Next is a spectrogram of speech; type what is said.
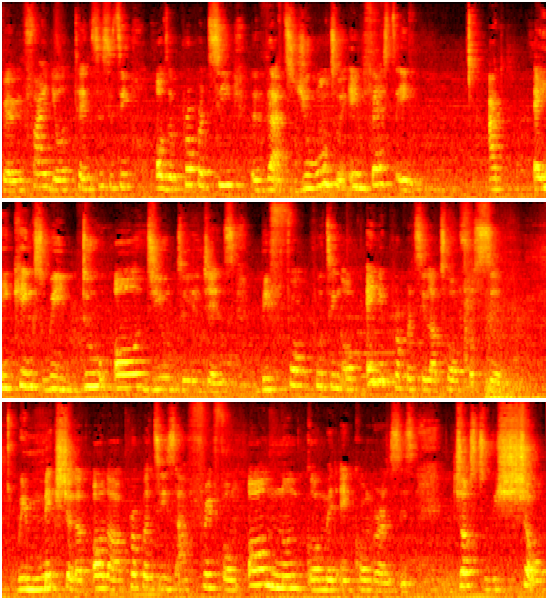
verify the authenticity of the property that you want to invest in. At Ehi Kings we do all due diligence before putting up any property at all for sale we make sure that all our properties are free from all known government encumbrances just to be sure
